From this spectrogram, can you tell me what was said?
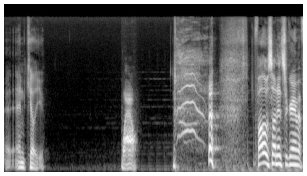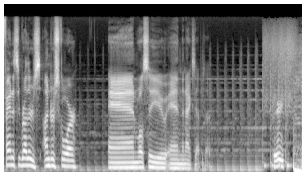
and kill you. Wow. Follow us on Instagram at Fantasy Brothers underscore, and we'll see you in the next episode. Peace.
